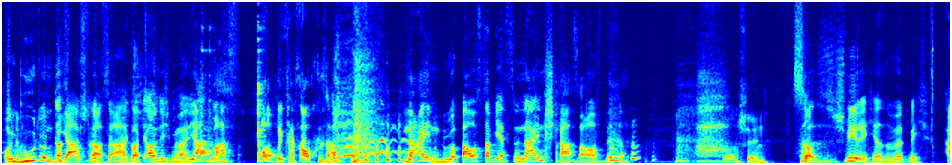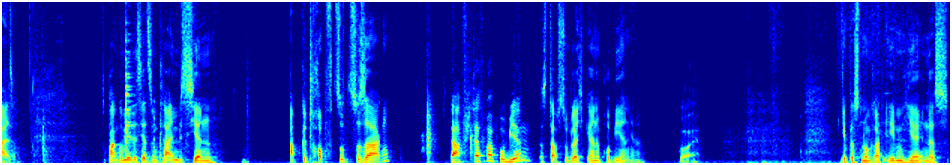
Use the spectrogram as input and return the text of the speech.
Und gut und das Ja-Straße, Wort ah möchte ich Gott. auch nicht mehr hören. Ja, du hast. Oh, ich hab's auch gesagt. Nein, du baust ab jetzt eine Nein-Straße auf, bitte. Oh, schön. So, Das ist schwierig, also wirklich. also. Das Pankomehl ist jetzt so ein klein bisschen abgetropft sozusagen. Darf ich das mal probieren? Das darfst du gleich gerne probieren, ja. Geil. Ich habe das nur gerade eben hier in das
